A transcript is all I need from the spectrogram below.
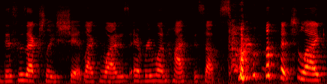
this was actually shit. Like, why does everyone hype this up so much? Like,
